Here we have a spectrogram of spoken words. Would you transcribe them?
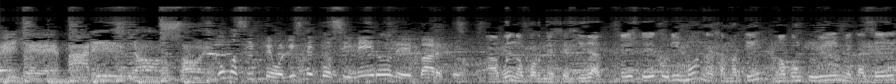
Popeye marino soy. ¿Cómo así te volviste cocinero de barco? Ah, bueno, por necesidad. Yo estudié turismo en San Martín, no concluí, me casé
